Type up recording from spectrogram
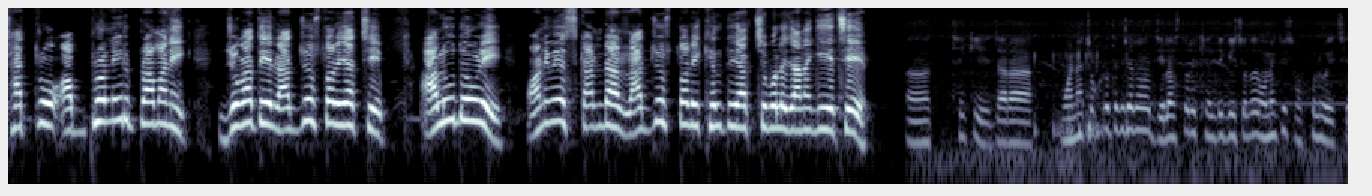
ছাত্র অভ্রনীল প্রামাণিক যোগাতে রাজ্য স্তরে যাচ্ছে। আলু দৌড়ে অনিমেষ কান্ডার রাজ্য স্তরে খেলতে যাচ্ছে বলে জানা গিয়েছে। থেকে যারা ময়না চক্র থেকে যারা জেলা স্তরে খেলতে গিয়েছিল অনেকেই সফল হয়েছে।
